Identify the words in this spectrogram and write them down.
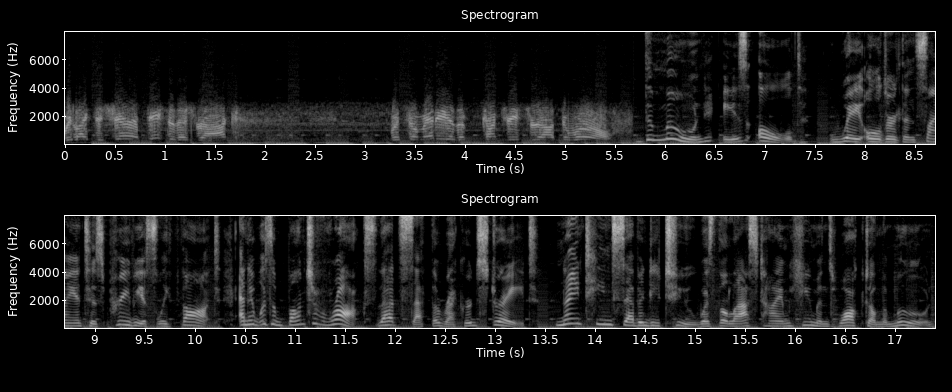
We'd like to share a piece of this rock with so many of the countries throughout the world. The moon is old, way older than scientists previously thought, and it was a bunch of rocks that set the record straight. 1972 was the last time humans walked on the moon.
